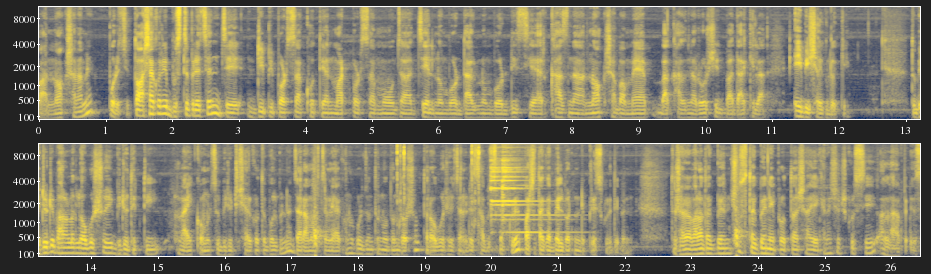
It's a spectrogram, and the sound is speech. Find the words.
বা নকশা নামে পরিচিত। তো আশা করি বুঝতে পেরেছেন যে ডিপি পর্সা খতিয়ান, মাঠ পর্সা মৌজা, জেল নম্বর, দাগ নম্বর ডিসিআর খাজনা, নকশা বা ম্যাপ বা খাজনা, রসিদ বা দাখিলা, এই বিষয়গুলো কি? তো ভিডিওটি ভালো লাগলে অবশ্যই ভিডিওতে একটি লাইক কমেন্টস ও ভিডিওটি শেয়ার করতে বলবেন না। যারা আমার চ্যানেলে এখনও পর্যন্ত নতুন দর্শক, তারা অবশ্যই চ্যানেলটি সাবস্ক্রাইব করে পাশে থাকা বেল বাটনটি প্রেস করে দেবেন। তো সবাই ভালো থাকবেন, সুস্থ থাকবেন, এই প্রত্যাশায় এখানে শেষ করছি। আল্লাহ হাফিজ।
